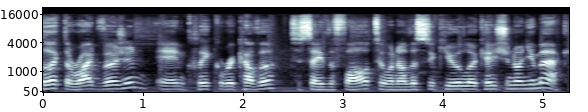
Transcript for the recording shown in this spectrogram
Select the right version and click Recover to save the file to another secure location on your Mac.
